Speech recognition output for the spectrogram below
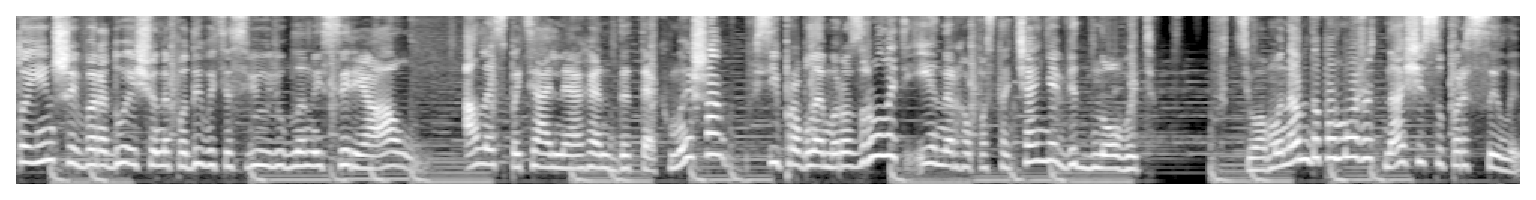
то інший вередує, що не подивиться свій улюблений серіал. Але спеціальний агент Детек Миша всі проблеми розрулить і енергопостачання відновить. В цьому нам допоможуть наші суперсили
